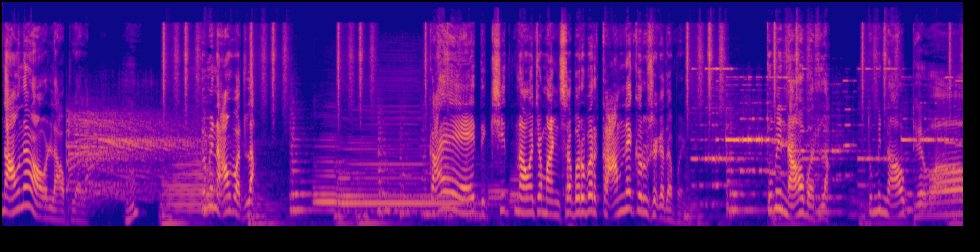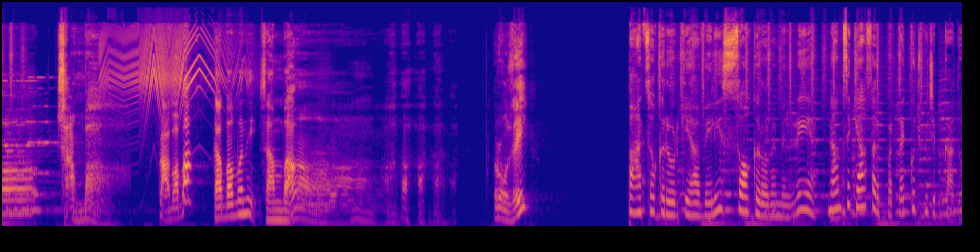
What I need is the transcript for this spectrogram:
नाव नाही आवडलं आपल्याला. तुम्ही नाव बदला. काय आहे दीक्षित नावाच्या माणसाबरोबर काम नाही करू शकत आपण. तुम्ही नाव बदला. तुम्ही नाव ठेवा. सांबा. का बाबा? का बाबा नाही सांबा. रोज़े? पाँच सौ करोड़ की हवेली सौ करोड़ में मिल रही है। नाम से क्या फ़र्क पड़ता है? कुछ भी चिपका दो।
